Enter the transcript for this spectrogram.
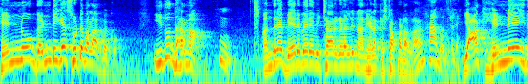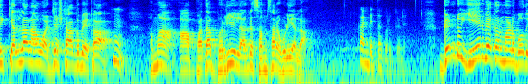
ಹೆಣ್ಣು ಗಂಡಿಗೆ ಸೂಟಬಲ್ ಆಗಬೇಕು. ಇದು ಧರ್ಮ. ಅಂದರೆ ಬೇರೆ ಬೇರೆ ವಿಚಾರಗಳಲ್ಲಿ ನಾನು ಹೇಳಕ್ಕೆ ಇಷ್ಟಪಡಲ್ಲ. ಯಾಕೆ ಹೆಣ್ಣೆ ಇದಕ್ಕೆಲ್ಲ ನಾವು ಅಡ್ಜಸ್ಟ್ ಆಗಬೇಕಾ? ಅಮ್ಮ ಆ ಪದ ಬರಲಿಲ್ಲ ಅಂದರೆ ಸಂಸಾರ ಉಳಿಯಲ್ಲ. ಖಂಡಿತ ಗುರುಗಳೇ. ಗಂಡು ಏನು ಬೇಕಾದ್ರೆ ಮಾಡ್ಬೋದು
